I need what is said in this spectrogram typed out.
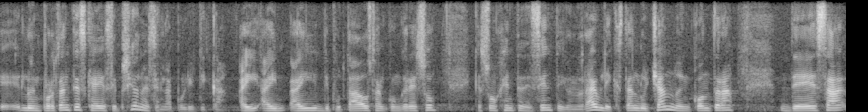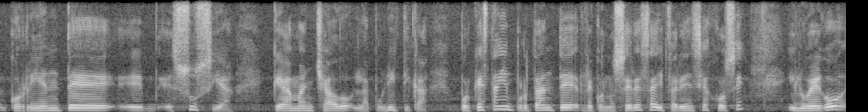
Eh, lo importante es que hay excepciones en la política. Hay, hay, diputados al Congreso que son gente decente y honorable, que están luchando en contra de esa corriente eh, sucia que ha manchado la política. ¿Por qué es tan importante reconocer esa diferencia, José? Y luego,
